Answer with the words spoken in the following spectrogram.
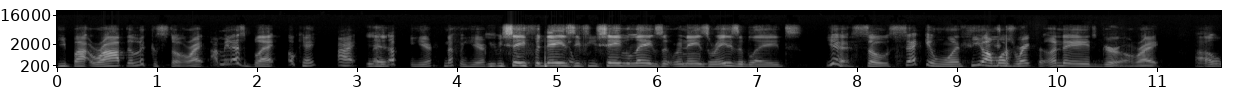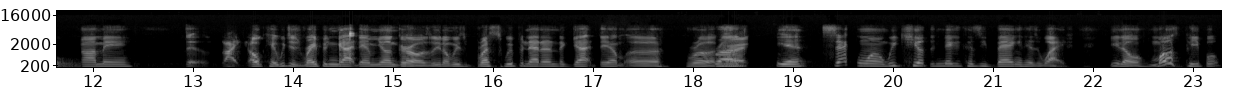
he bought robbed the liquor store, right? I mean that's black. Okay, all right. Yeah. Nothing here. Nothing here. You be safe for days if you shave your legs with Renee's razor blades. Yeah. So second one, he almost raped an underage girl, right? Oh. You know what I mean? Like okay, we just raping goddamn young girls. You know, we just breast sweeping that under the goddamn uh rug. Right. Yeah. Second one, we killed the nigga because he banging his wife. You know, most people,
